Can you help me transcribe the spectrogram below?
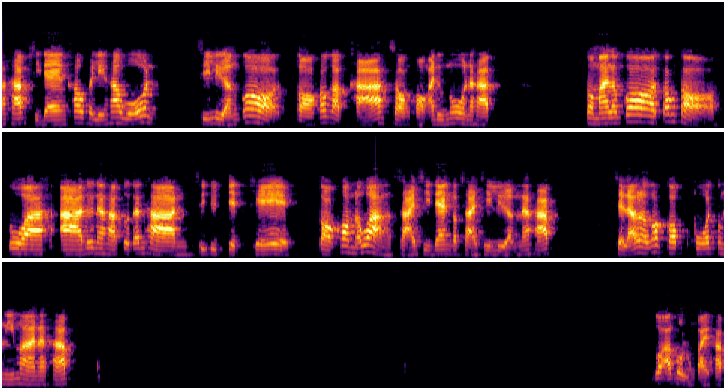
นะครับ สีแดงเข้าไฟเลี้ยง 5 โวลต์ สีเหลืองก็ต่อเข้ากับขา 2 ของ Arduino นะครับต่อมาแล้วก็ต้องต่อตัว R ด้วยนะครับ ตัวต้านทาน 4.7K ต่อข้อมระหว่างสายสีแดงกับสายสีเหลืองนะครับ เสร็จแล้วเราก็ก๊อปโค้ดตรงนี้มานะครับก็อัปโหลดลงไปครับ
